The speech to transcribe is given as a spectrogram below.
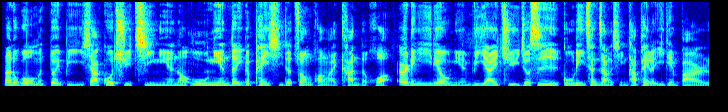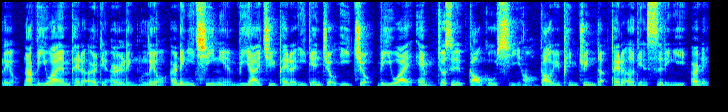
那如果我们对比一下过去几年哦，五年的一个配息的状况来看的话，二零一六年 VIG 就是股利成长型，它配了一点八二六，那 VYM 配了二点二零六。二零一七年 VIG 配了一点九一九，VYM 就是高股息哈，高于平均的，配了二点四零一。二零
